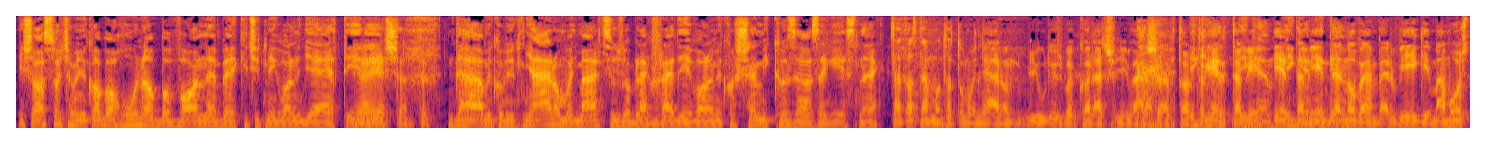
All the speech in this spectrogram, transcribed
és az, hogyha mondjuk abban a hónapban van, ebben egy kicsit még van ugye eltérés, értem. Tehát... De amikor mondjuk nyáron vagy márciusban Black hmm. Friday van, amikor semmi köze az egésznek. Tehát azt nem mondhatom, hogy nyáron, júliusban karácsonyi vásár tartok. Igen, értem igen, én, értem igen, én, igen. de november végén már most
